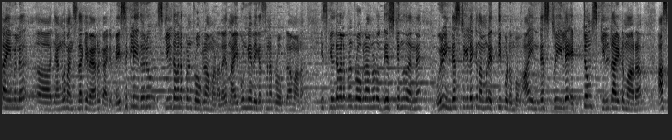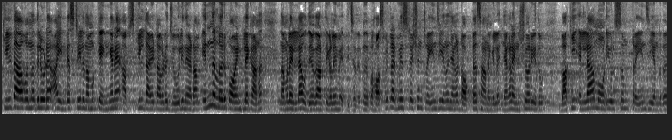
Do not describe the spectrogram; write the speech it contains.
ടൈമിൽ ഞങ്ങൾ മനസ്സിലാക്കിയ വേറൊരു കാര്യം. ബേസിക്കലി ഇതൊരു സ്കിൽ ഡെവലപ്മെന്റ് പ്രോഗ്രാമാണ് അതായത് നൈപുണ്യ വികസന പ്രോഗ്രാമാണ് ഈ സ്കിൽ ഡെവലപ്മെന്റ് പ്രോഗ്രാമിനോട് ഉദ്ദേശിക്കുന്നത് തന്നെ ഒരു ഇൻഡസ്ട്രിയിലേക്ക് നമ്മൾ എത്തിപ്പെടുമ്പോൾ ആ ഇൻഡസ്ട്രിയിലെ ഏറ്റവും സ്കിൽഡ് ആയിട്ട് മാറുക ആ സ്കിൽഡ് ആവുന്നതിലൂടെ ആ ഇൻഡസ്ട്രിയിൽ നമുക്ക് എങ്ങനെ അപ്സ്കിൽഡ് ആയിട്ട് അവിടെ ജോലി നേടാം എന്നുള്ള ഒരു പോയിന്റിലേക്കാണ് നമ്മൾ എല്ലാ ഉദ്യോഗാർത്ഥികളെയും എത്തിച്ചത്. ഇപ്പോൾ ഹോസ്പിറ്റൽ അഡ്മിനിസ്ട്രേഷൻ ട്രെയിൻ ചെയ്യുന്ന ഞങ്ങൾ ഡോക്ടേഴ്സ് ആണെങ്കിൽ ഞങ്ങൾ എൻഷുർ ചെയ്തു ബാക്കി എല്ലാ മോഡ്യൂൾസും ട്രെയിൻ ചെയ്യേണ്ടത്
